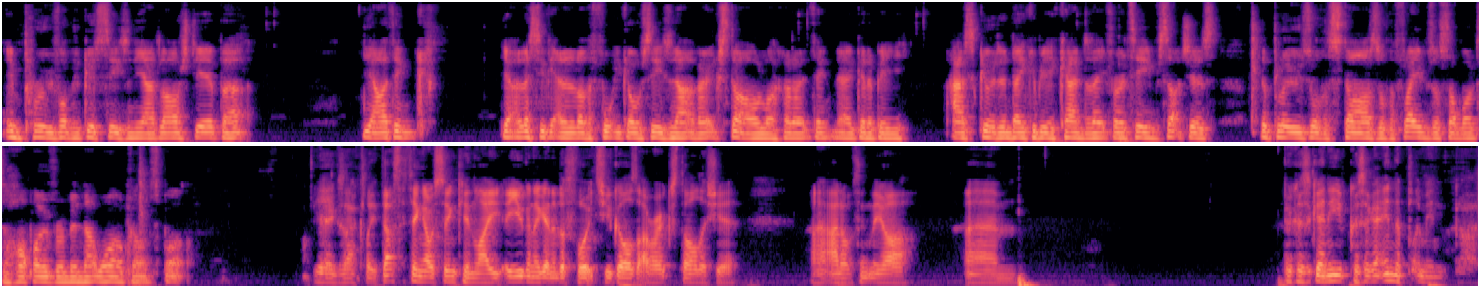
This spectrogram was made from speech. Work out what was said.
improve on the good season he had last year. But yeah, I think yeah, unless you get another forty goal season out of Eric Staal, like I don't think they're going to be as good, and they could be a candidate for a team such as the Blues or the Stars or the Flames or someone to hop over them in that wild card spot. Yeah, exactly. That's the thing I was thinking. Like, are you going to get another forty-two goals out of Eric Staal this year? I, I don't think they are. Um, because again, because again, in the I mean, God,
